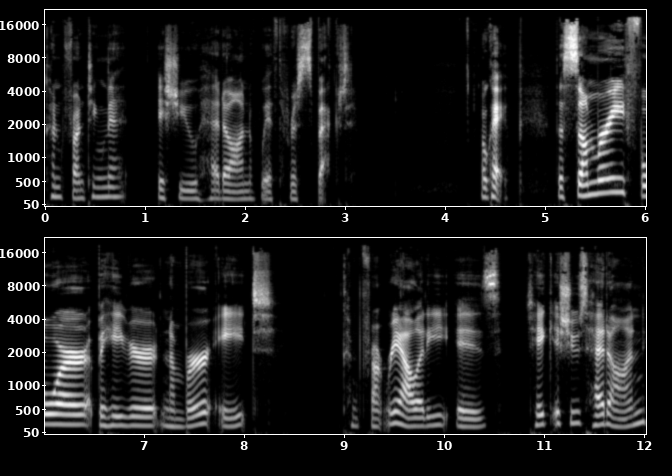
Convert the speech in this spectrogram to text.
confronting the issue head on with respect. Okay, the summary for behavior number eight confront reality is take issues head on,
